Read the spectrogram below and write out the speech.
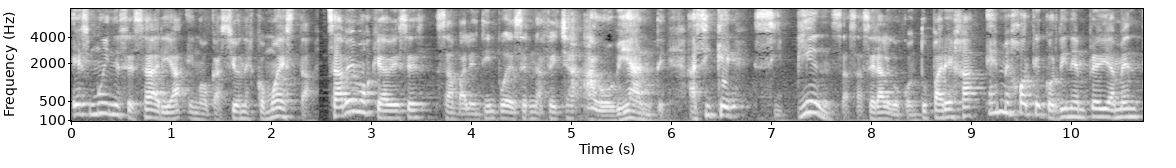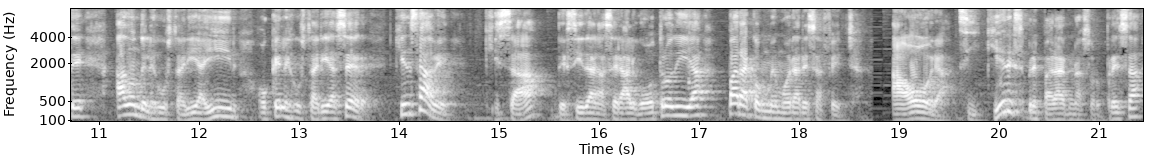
es muy necesaria en ocasiones como esta. Sabemos que a veces San Valentín puede ser una fecha agobiante, así que si piensas hacer algo con tu pareja, es mejor que coordinen previamente a dónde les gustaría ir o qué les gustaría hacer. ¿Quién sabe? Quizá decidan hacer algo otro día para conmemorar esa fecha. Ahora, si quieres preparar una sorpresa,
